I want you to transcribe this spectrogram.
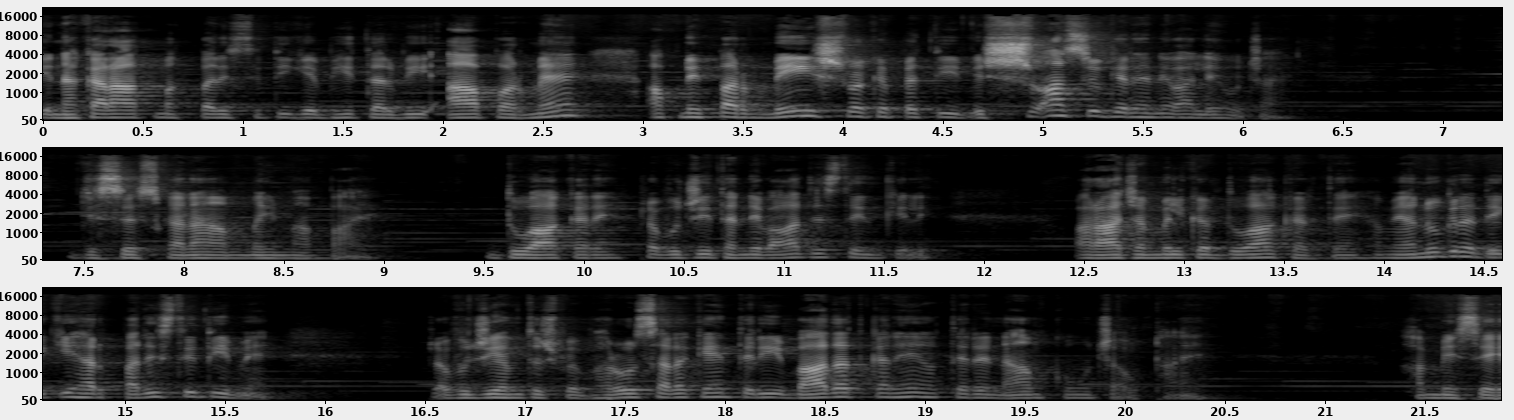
कि नकारात्मक परिस्थिति के भीतर भी आप और मैं अपने परमेश्वर के प्रति विश्वास योग्य रहने वाले हो जाए, जिससे उसका नाम महिमा पाए। दुआ करें। प्रभु जी, धन्यवाद इस दिन के लिए। और आज हम मिलकर दुआ करते हैं। हमें अनुग्रह दे कि हर परिस्थिति में प्रभु जी, हम तुझ पे भरोसा रखें, तेरी इबादत करें और तेरे नाम को ऊँचा उठाएँ। हमें से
